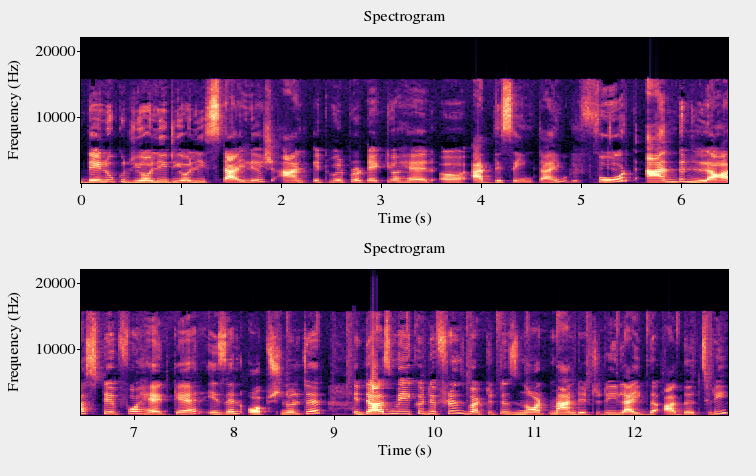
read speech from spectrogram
They look really really stylish and it will protect your hair uh, at the same time. Okay. fourth and the last tip for hair care is an optional tip. It does make a difference but it is not mandatory like the other three.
